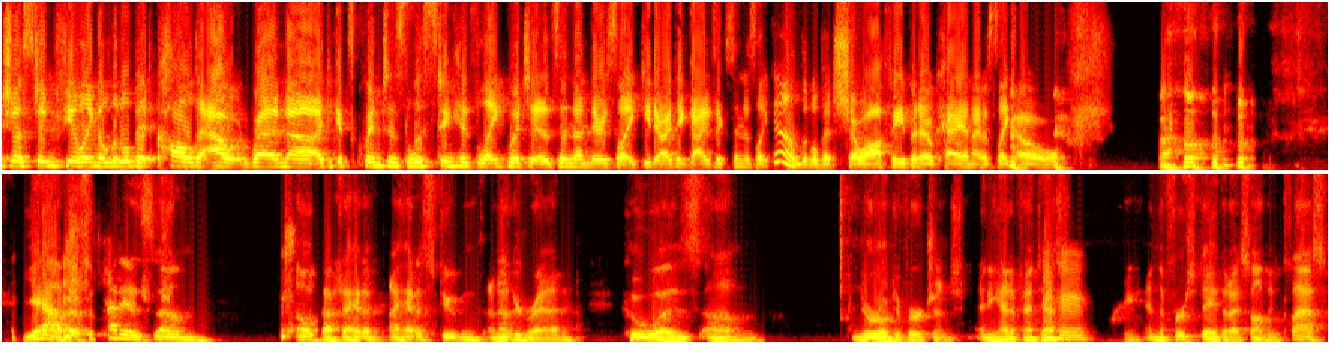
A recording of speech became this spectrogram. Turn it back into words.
just in feeling a little bit called out when uh, I think it's Quint is listing his languages, and then there's like you know I think Isaacson is like yeah, a little bit show offy, but okay, and I was like oh. yeah, so that is. Um, oh gosh, I had a I had a student, an undergrad, who was. Um, neurodivergent, and he had a fantastic mm-hmm. memory. And the first day that I saw him in class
